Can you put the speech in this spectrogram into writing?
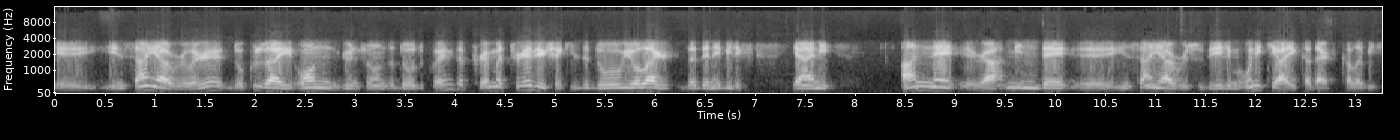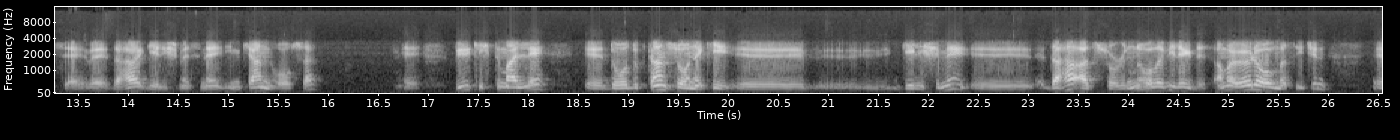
e, insan yavruları 9 ay 10 gün sonunda doğduklarında prematüre bir şekilde doğuyorlar da denebilir. Yani anne rahminde e, insan yavrusu diyelim 12 ay kadar kalabilse ve daha gelişmesine imkan olsa e, büyük ihtimalle e, doğduktan sonraki e, gelişimi e, daha az sorunlu olabilirdi. Ama öyle olması için e,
